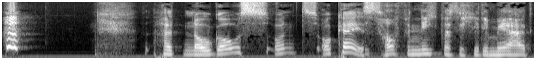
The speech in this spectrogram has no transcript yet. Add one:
hat. halt No-Gos und Okays. Ich hoffe nicht, dass sich hier die Mehrheit,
